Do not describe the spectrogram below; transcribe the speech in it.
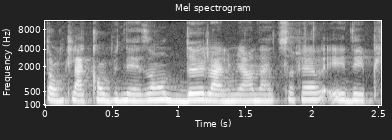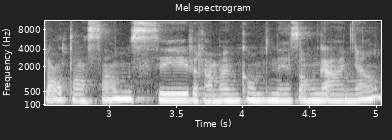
Donc, la combinaison de la lumière naturelle et des plantes ensemble, c'est vraiment une combinaison gagnante.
